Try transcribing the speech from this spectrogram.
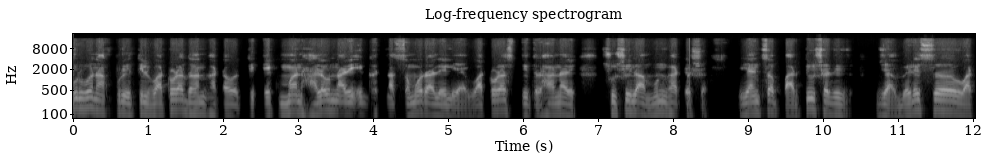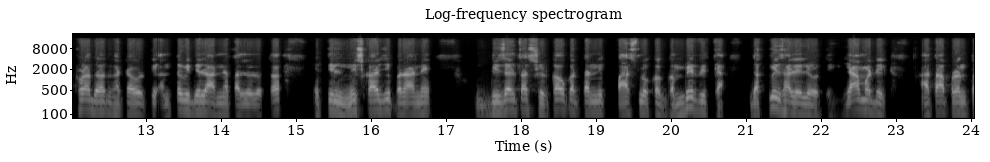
पूर्व नागपूर येथील वाटोळा दहन घाटावरती एक मन हलवणारी एक घटना समोर आलेली आहे. वाटोळा स्थित राहणारे सुशीला मुनघाटेश यांचं पार्थिव शरीर ज्या वेळेस वाटोळा दहन घाटावरती अंत्यविधीला आणण्यात आलेलं होतं येथील निष्काळजीपणाने डिझेलचा शिडकाव करताना पाच लोक गंभीररित्या जखमी झालेले होते. यामधील आतापर्यंत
